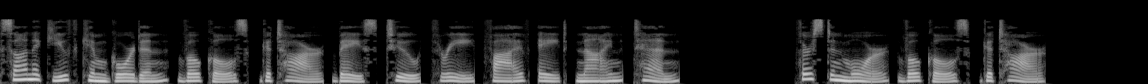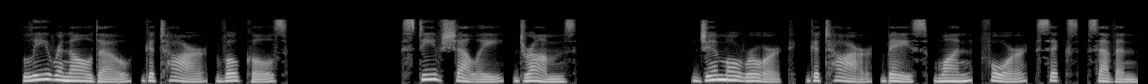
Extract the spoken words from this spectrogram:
Sonic Youth Kim Gordon, vocals, guitar, bass 2, 3, 5, 8, 9, 10 Thurston Moore, vocals, guitar. Lee Ranaldo, guitar, vocals. Steve Shelley, drums. Jim O'Rourke, guitar, bass 1, 4, 6, 7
